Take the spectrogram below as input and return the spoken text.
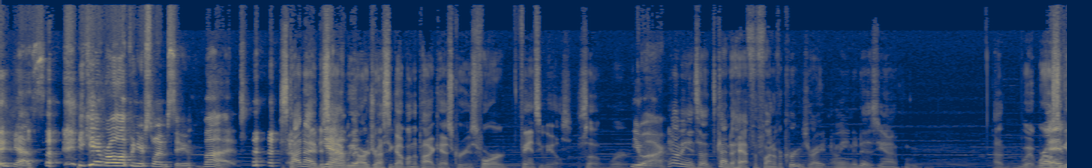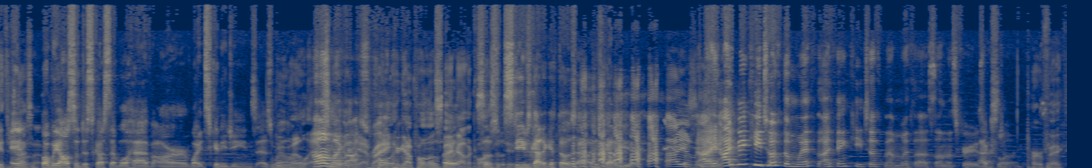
yes. You can't roll up in your swimsuit, but Scott and I have decided yeah, we are dressing up on the podcast cruise for fancy meals. So we're You are. Yeah, I mean it's, a, it's kind of half the fun of a cruise, right? I mean it is, you know. Uh, where else and, you get to dress and, up? But we also discussed that we'll have our white skinny jeans as well. We will. Absolutely. Oh my gosh! Yeah, right. we got to pull those back out of the closet. So Steve's got to get those out. He's got to use. I, I think he took them with. I think he took them with us on this cruise. Excellent. Actually. Perfect.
